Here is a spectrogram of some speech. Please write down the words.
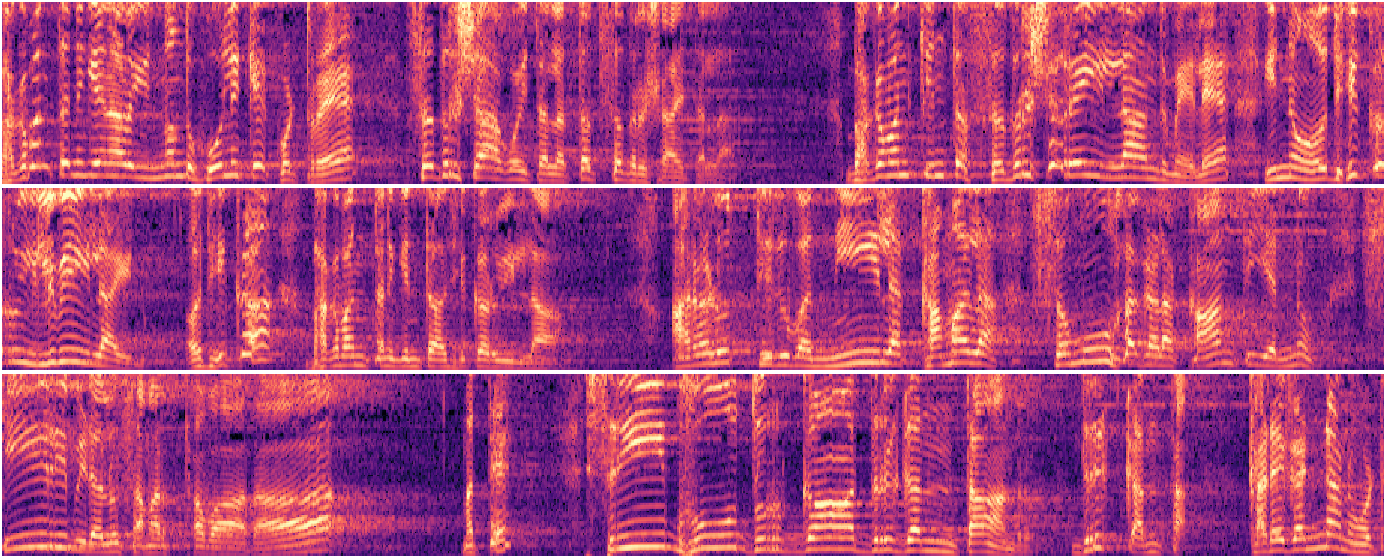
ಭಗವಂತನಿಗೆ ಏನಾದ್ರು ಇನ್ನೊಂದು ಹೋಲಿಕೆ ಕೊಟ್ಟರೆ ಸದೃಶ ಆಗೋಯ್ತಲ್ಲ ತತ್ಸದೃಶ ಆಯ್ತಲ್ಲ. ಭಗವಂತಕ್ಕಿಂತ ಸದೃಶರೇ ಇಲ್ಲ ಅಂದಮೇಲೆ ಇನ್ನು ಅಧಿಕರು ಇಲ್ಲವೇ ಇಲ್ಲ ಇನ್ನು. ಅಧಿಕ ಭಗವಂತನಿಗಿಂತ ಅಧಿಕರು ಇಲ್ಲ. ಅರಳುತ್ತಿರುವ ನೀಲ ಕಮಲ ಸಮೂಹಗಳ ಕಾಂತಿಯನ್ನು ಹೀರಿಬಿಡಲು ಸಮರ್ಥವಾದ, ಮತ್ತು ಶ್ರೀ ಭೂ ದುರ್ಗಾ ದೃಗಂತ ಅಂದರು. ದೃಕ್ ಅಂತ. ಕಡೆಗಣ್ಣ ನೋಟ.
